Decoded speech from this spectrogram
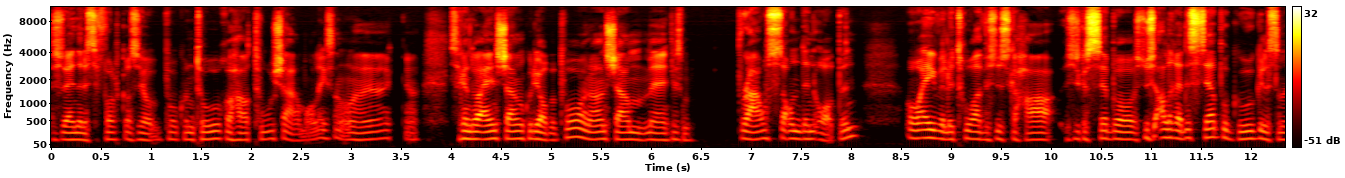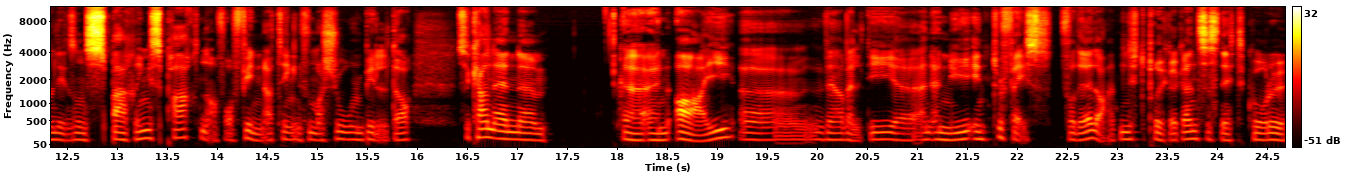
hvis du er en av disse folka som jobber på kontor og har to skjermer, liksom, så kan du ha en skjerm hvor du jobber på, og en annen skjerm med liksom, browseren din åpen. Og jeg vil jo tro at hvis du ha Hvis du, på, hvis du allerede ser på Google som en liten sånn sperringspartner for å finne ting, informasjon, bilder, så kan en eh, en AI eh, være veldig eh, en, en ny interface for det, da. Et nytt brukergrensesnitt hvor du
